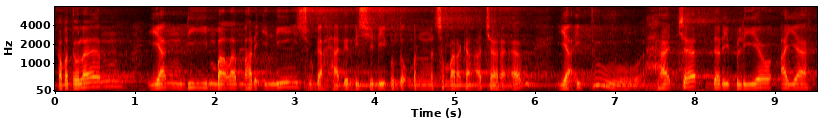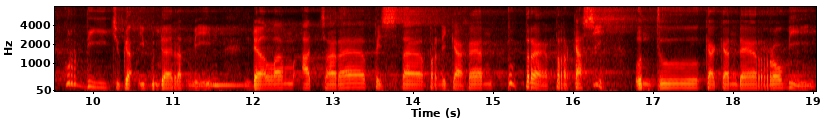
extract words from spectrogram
Kebetulan yang di malam hari ini sudah hadir di sini untuk mensembarakan acara yaitu hajat dari beliau ayah Kurdi juga ibunda Radmin dalam acara pesta pernikahan putra terkasih untuk Kakanda Robi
